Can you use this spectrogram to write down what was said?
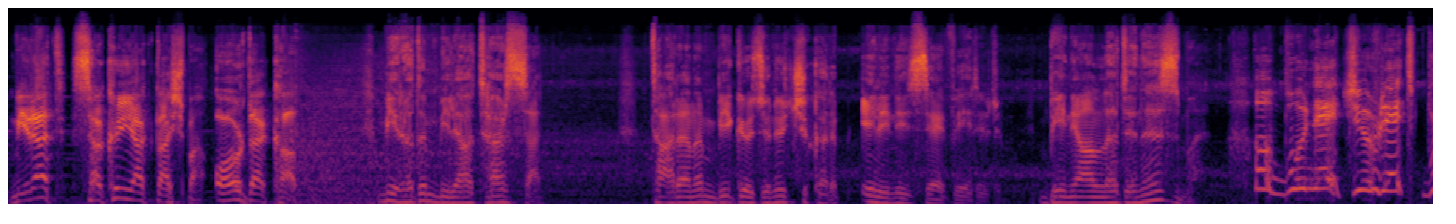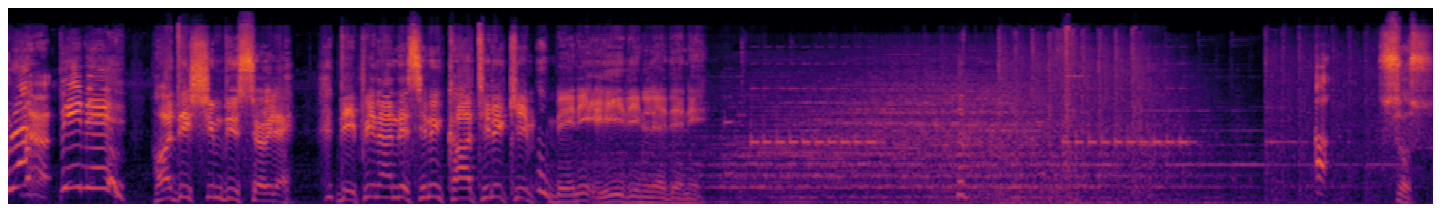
Mirat sakın yaklaşma. Orada kal. Bir adım bile atarsan Tara'nın bir gözünü çıkarıp elinize veririm. Beni anladınız mı? Bu ne cüret? Bırak beni! Hadi şimdi söyle. Dip'in annesinin katili kim? Beni iyi dinle Deni. Sus.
